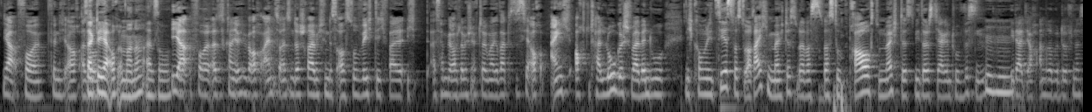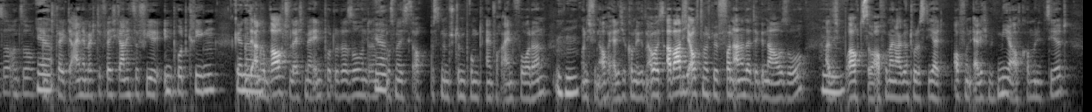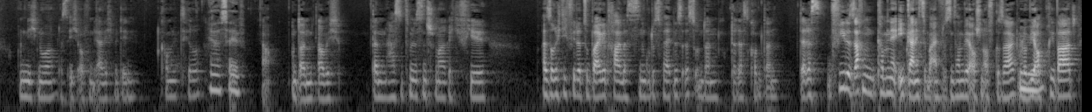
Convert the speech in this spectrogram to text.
Ja, voll, finde ich auch. Also, Sagt er ja auch immer, ne? Also Ja, voll. Also das kann ich auf jeden Fall auch eins zu eins unterschreiben. Ich finde das auch so wichtig, weil ich, das haben wir auch, glaube ich, schon öfter mal gesagt, das ist ja auch eigentlich auch total logisch, weil wenn du nicht kommunizierst, was du erreichen möchtest oder was, was du brauchst und möchtest, wie soll es die Agentur wissen? Jeder hat ja auch andere Bedürfnisse und so. Ja. Und vielleicht der eine möchte vielleicht gar nicht so viel Input kriegen Genau. und der andere braucht vielleicht mehr Input oder so und dann Ja. muss man sich das auch bis zu einem bestimmten Punkt einfach einfordern. Und ich finde auch ehrliche Kommunikation. Aber das erwarte ich auch zum Beispiel von der anderen Seite genauso. Also ich brauche das aber auch von meiner Agentur, dass die halt offen und ehrlich mit mir auch kommuniziert und nicht nur, dass ich offen und ehrlich mit denen kommuniziere. ja, safe. Und dann glaube ich, dann hast du zumindest schon mal richtig viel, also richtig viel dazu beigetragen, dass es ein gutes Verhältnis ist und dann der Rest kommt dann. Der Rest, viele Sachen kann man ja eh gar nicht so beeinflussen, das haben wir auch schon oft gesagt, oder wir auch privat.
